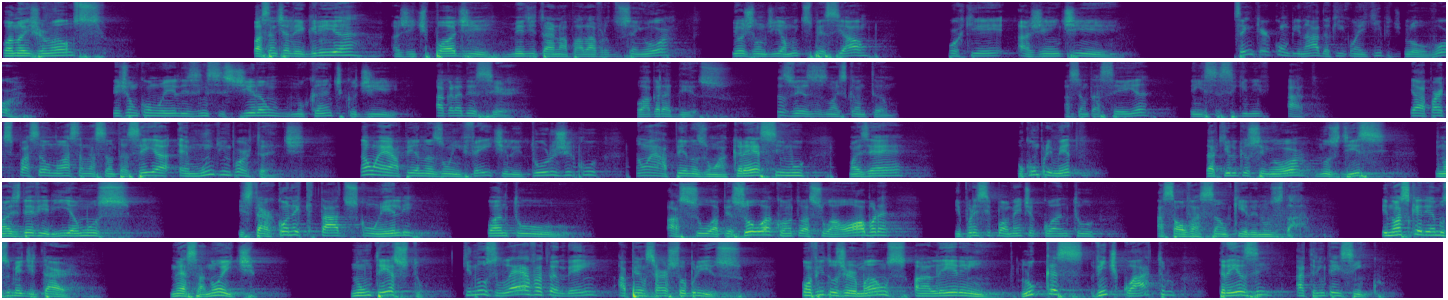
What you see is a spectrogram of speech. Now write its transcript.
Boa noite, irmãos. Bastante alegria, a gente pode meditar na palavra do Senhor. E hoje é um dia muito especial, porque a gente, sem ter combinado aqui com a equipe de louvor, vejam como eles insistiram no cântico de agradecer. Eu agradeço. Quantas vezes nós cantamos? A Santa Ceia tem esse significado. E a participação nossa na Santa Ceia é muito importante. Não é apenas um enfeite litúrgico, não é apenas um acréscimo, mas é o cumprimento daquilo que o Senhor nos disse, que nós deveríamos estar conectados com Ele, quanto a sua pessoa, quanto a sua obra e principalmente quanto a salvação que Ele nos dá. E nós queremos meditar nessa noite num texto que nos leva também a pensar sobre isso. Convido os irmãos a lerem Lucas 24, 13 a 35.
